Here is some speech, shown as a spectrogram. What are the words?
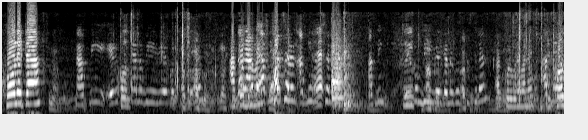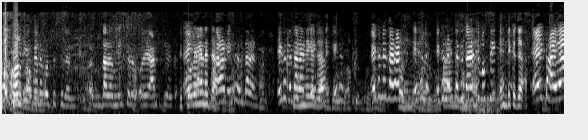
খোল এটা। না না, আপনি এরকম কেন বিহেভিয়ার করতেছিলেন? আর করবে না আপনি আপনি হাত ছাড়েন। আপনি এরকম বিহেভিয়ার কেন করতেছিলেন? আর করবে মানে? খোল খোল। কেন করতেছিলেন? দাঁড়ান মিস্টার ওই আন্টি খোল, এখানে যা। দাঁড়ান এখানে দাঁড়ান। এখানে দাঁড়ান এখানে যা। এখানে- এখানে দাঁড়ান এখানে এখানে থেকে দাঁড়াতে বসি। এখান থেকে যা। এই ভাইয়া!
